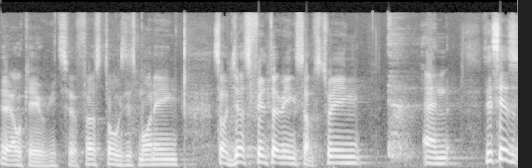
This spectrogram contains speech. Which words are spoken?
Yeah, okay, it's a first talk this morning. So just filtering some string. And this is,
